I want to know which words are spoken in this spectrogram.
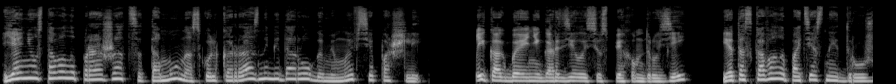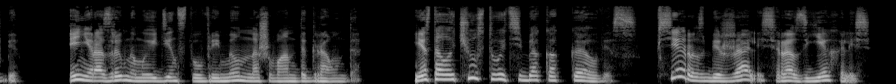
Я не уставала поражаться тому, насколько разными дорогами мы все пошли. И как бы я ни гордилась успехом друзей, я тосковала по тесной дружбе и неразрывному единству времен нашего андеграунда. Я стала чувствовать себя как Элвис. Все разбежались, разъехались,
